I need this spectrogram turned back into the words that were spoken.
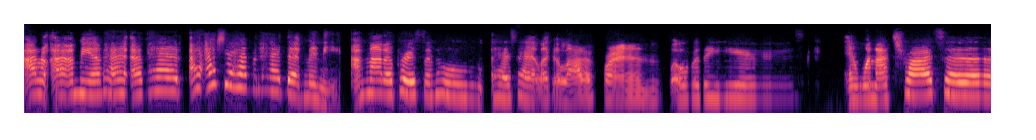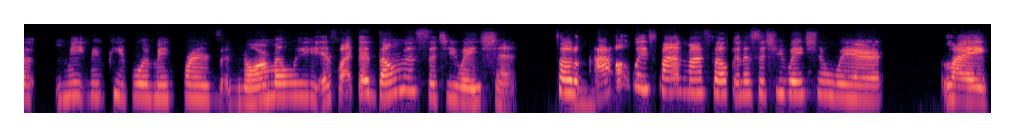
I don't. I mean, I've had. I've had. I actually haven't had that many. I'm not a person who has had like a lot of friends over the years, and when I try to meet new people and make friends, normally it's like a domus situation. So mm-hmm. I always find myself in a situation where like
